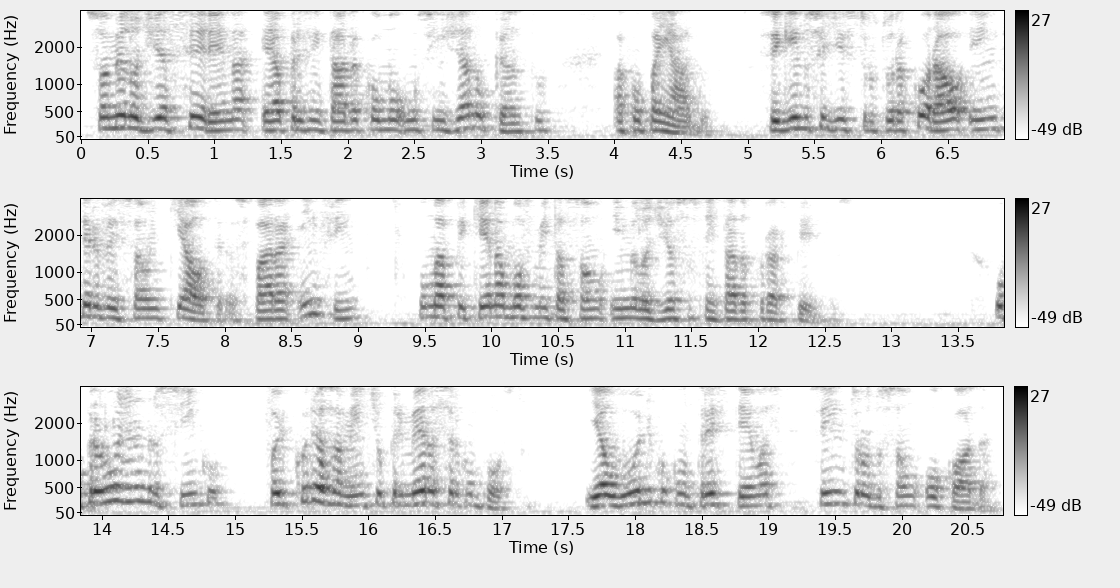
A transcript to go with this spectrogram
Sua melodia serena é apresentada como um singelo canto acompanhado, seguindo-se de estrutura coral e intervenção em quiálteras, para, enfim, uma pequena movimentação em melodia sustentada por arpejos. O prelúdio número 5 foi curiosamente o primeiro a ser composto, e é o único com três temas sem introdução ou coda,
